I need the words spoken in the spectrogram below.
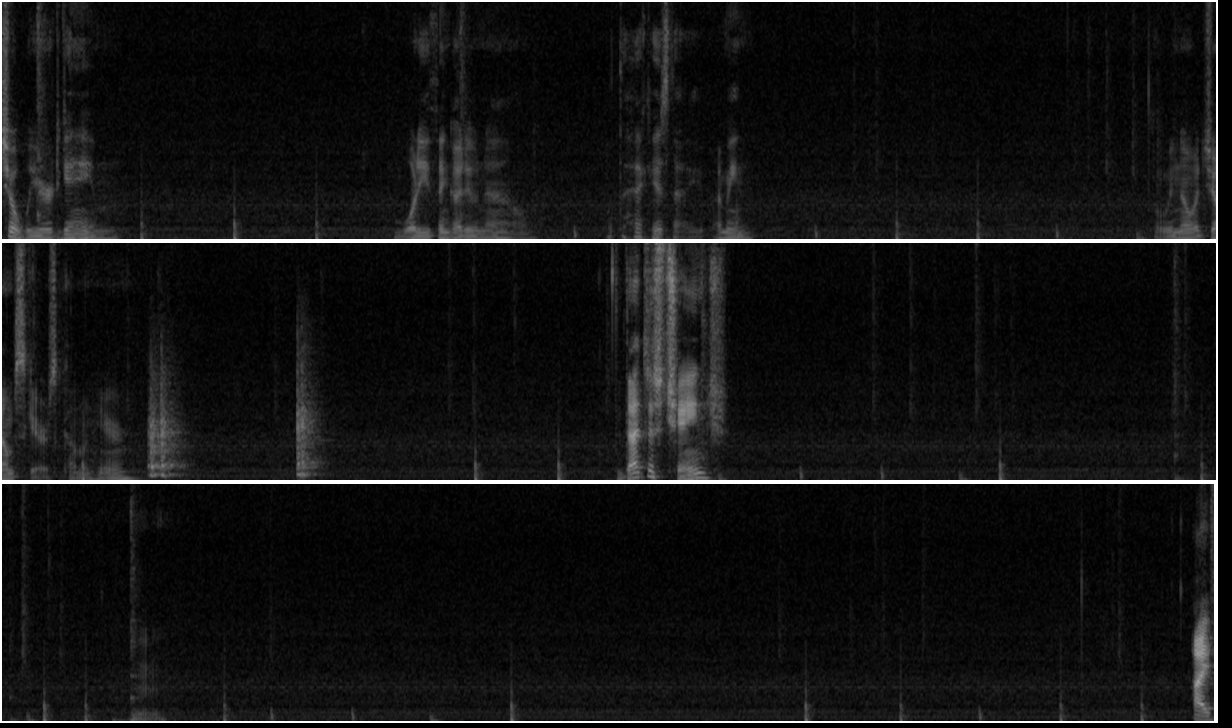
such a weird game. What do you think I do now? What the heck is that? I mean... We know a jump scare is coming here. Did that just change? I.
